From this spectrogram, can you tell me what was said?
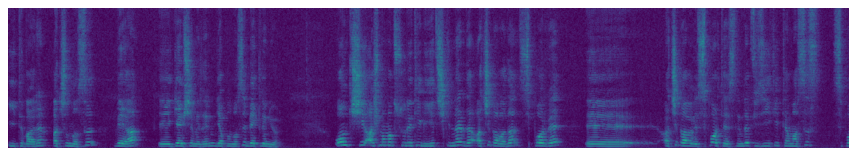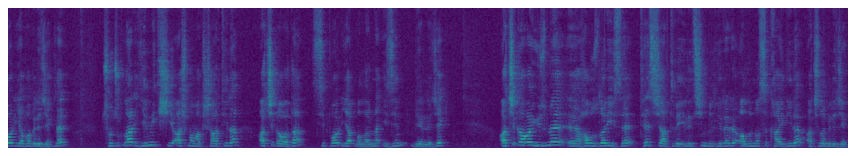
itibaren açılması veya e, gevşemelerin yapılması bekleniyor. 10 kişiyi aşmamak suretiyle yetişkinler de açık havada spor ve e, açık hava ve spor testinde fiziki temassız spor yapabilecekler. Çocuklar 20 kişiyi aşmamak şartıyla açık havada spor yapmalarına izin verilecek. Açık hava yüzme e, havuzları ise test şartı ve iletişim bilgileri alınması kaydıyla açılabilecek.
